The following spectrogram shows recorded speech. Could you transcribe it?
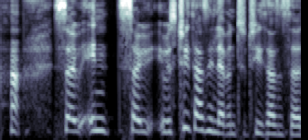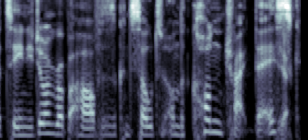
so in so it was 2011 to 2013. You joined Robert Half as a consultant on the contract desk,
